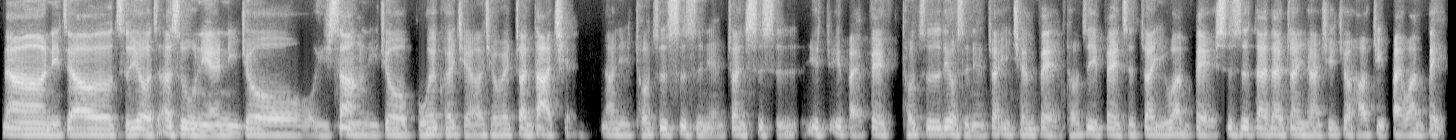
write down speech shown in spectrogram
那你只要持有二十五年，你就以上，你就不会亏钱，而且会赚大钱。那你投资四十年赚四十一一百倍，投资六十年赚一千倍，投资一辈子赚一万倍，世世代代赚下去就好几百万倍。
